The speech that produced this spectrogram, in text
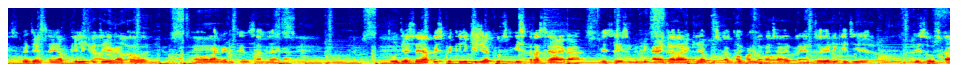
इस पर जैसे ही आप क्लिक कीजिएगा तो और आगे डिटेल्स आ जाएगा। तो जैसे आप इस पर क्लिक कीजिए, कुछ इस तरह से आएगा। जैसे इसमें दिखाया जा रहा है कि आप उसका कवर लेना चाहते हैं तो ऐड कीजिए। जैसे उसका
